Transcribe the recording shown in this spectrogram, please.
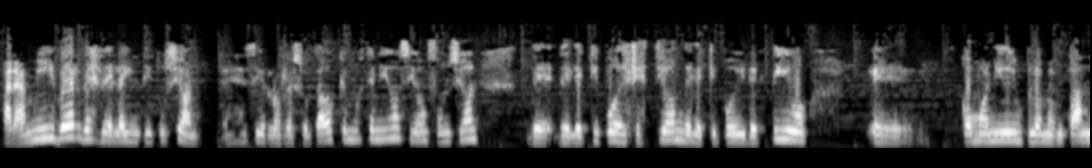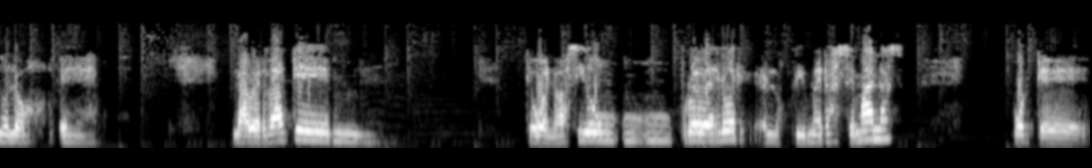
para mí, ver desde la institución, es decir, los resultados que hemos tenido han sido en función de, del equipo de gestión, del equipo directivo, eh, cómo han ido implementándolo. Eh, la verdad que, mm, que bueno, ha sido un, prueba-error en las primeras semanas porque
